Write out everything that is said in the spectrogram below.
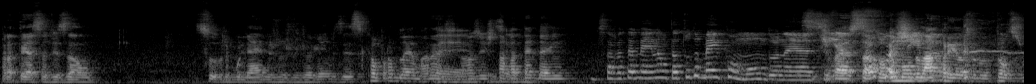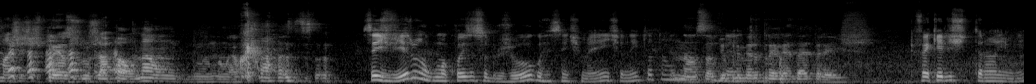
pra ter essa visão sobre mulheres nos videogames? Esse que é o problema, né? É, Senão a gente tava é. até bem. Estava até bem, não, tá tudo bem com o mundo, né? Se Assim, é tivesse só tá o todo mundo lá preso, no- todos os machistas presos no Japão. Não, não é o caso. vocês viram alguma coisa sobre o jogo recentemente? Eu nem tô tão. Não, só vi o primeiro trailer da E3. Que foi aquele estranho, né?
